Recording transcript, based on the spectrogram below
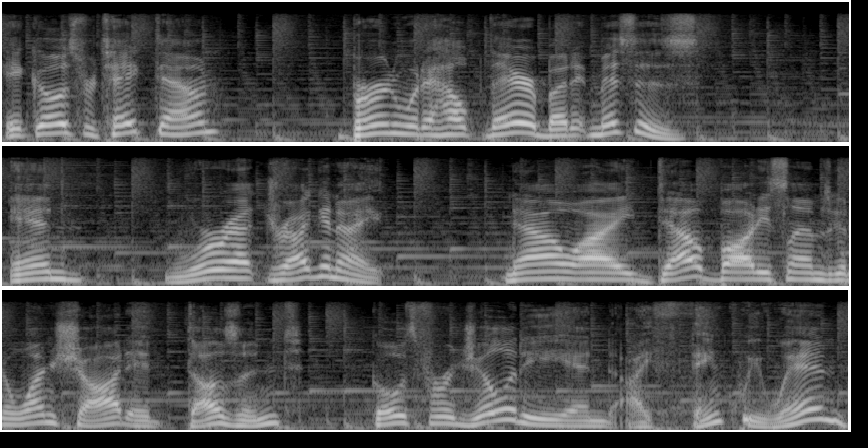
It goes for takedown. Burn would have helped there, but it misses. And we're at Dragonite. Now, I doubt Body Slam's going to one-shot. It doesn't. Goes for agility, and I think we win.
